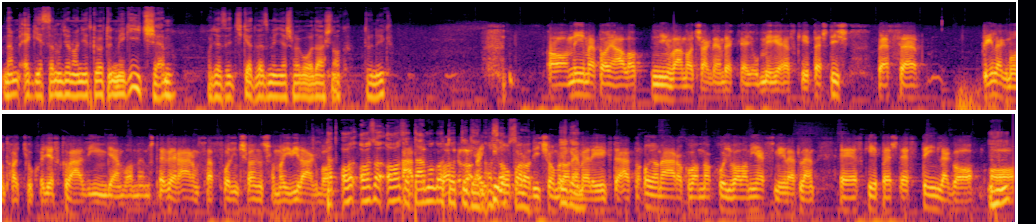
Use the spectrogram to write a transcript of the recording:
nem egészen ugyanannyit költünk, még így sem, hogy ez egy kedvezményes megoldásnak tűnik. A német ajánlat nyilván nagyságrendekkel jobb még ehhez képest is. Persze tényleg mondhatjuk, hogy ez kvázi ingyen van, mert most 1300 forint sajnos a mai világban. Hát az, az, a, az a támogatott, a, igen. Egy kiló abszolút- paradicsomra igen. nem elég, tehát olyan árak vannak, hogy valami eszméletlen. Ehhez képest ez tényleg a, a,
